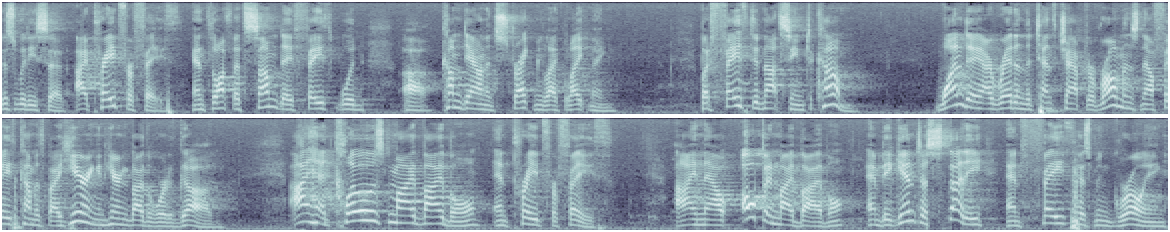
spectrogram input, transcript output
This is what he said I prayed for faith and thought that someday faith would uh, come down and strike me like lightning. But faith did not seem to come. One day I read in the 10th chapter of Romans, Now faith cometh by hearing, and hearing by the word of God. I had closed my Bible and prayed for faith. I now open my Bible and begin to study, and faith has been growing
